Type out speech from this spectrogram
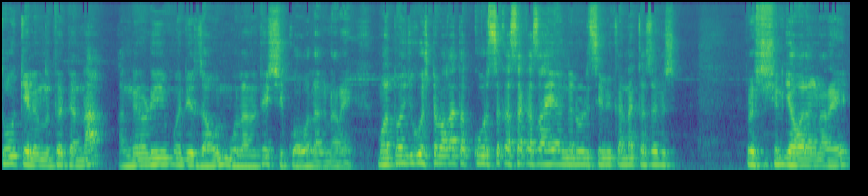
तो केल्यानंतर त्यांना अंगणवाडीमध्ये जाऊन मुलांना ते शिकवावं लागणार आहे. महत्त्वाची गोष्ट बघा आता कोर्स कसा कसा आहे अंगणवाडी सेविकांना कसं कसं प्रशिक्षण घ्यावं लागणार आहे?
